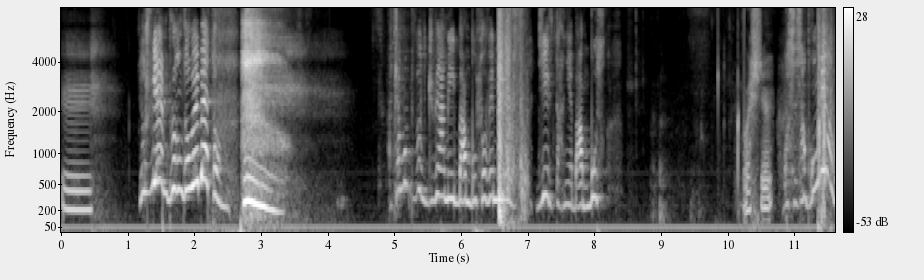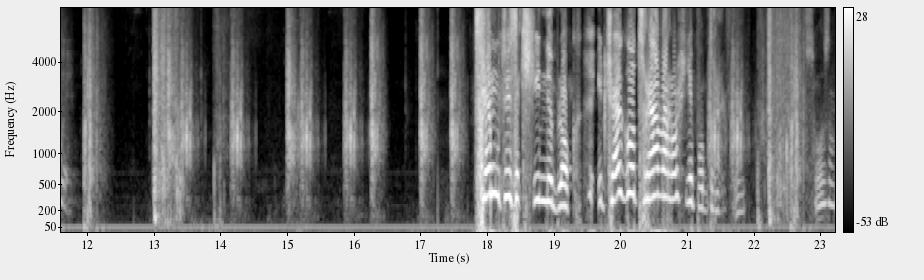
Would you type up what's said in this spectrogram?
Mm, Już wiem, brązowy beton. A czemu pod drzwiami bambusowymi jest dirt, a nie bambus? właśnie. Bo się zapomniały. Czemu to jest jakiś inny blok? I czego trawa rośnie pod drewnem? Co za...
